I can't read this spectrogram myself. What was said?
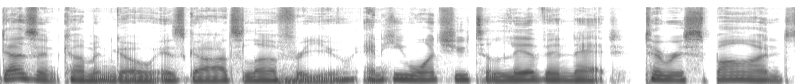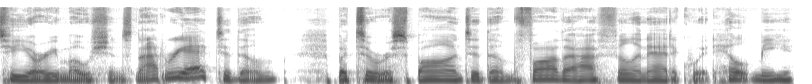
doesn't come and go is God's love for you. And He wants you to live in that, to respond to your emotions, not react to them, but to respond to them. Father, I feel inadequate. Help me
